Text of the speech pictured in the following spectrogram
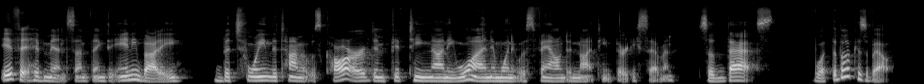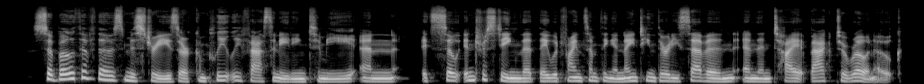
if it had meant something to anybody between the time it was carved in 1591 and when it was found in 1937. So that's what the book is about. So both of those mysteries are completely fascinating to me. And it's so interesting that they would find something in 1937 and then tie it back to Roanoke.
